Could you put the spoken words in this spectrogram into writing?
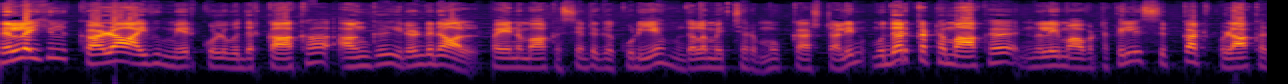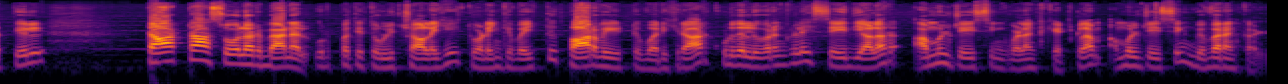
நெல்லையில் கள ஆய்வு மேற்கொள்வதற்காக அங்கு இரண்டு நாள் பயணமாக சென்றிருக்கக்கூடிய முதலமைச்சர் மு க ஸ்டாலின் முதற்கட்டமாக நெல்லை மாவட்டத்தில் சிப்காட் வளாகத்தில் டாடா சோலார் பேனல் உற்பத்தி தொழிற்சாலையை தொடங்கி வைத்து பார்வையிட்டு வருகிறார். கூடுதல் விவரங்களை செய்தியாளர் அமுல் ஜெய்சிங் வழங்க கேட்கலாம். அமுல் ஜெய்சிங் விவரங்கள்.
